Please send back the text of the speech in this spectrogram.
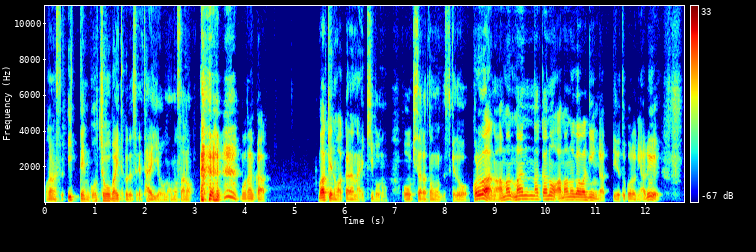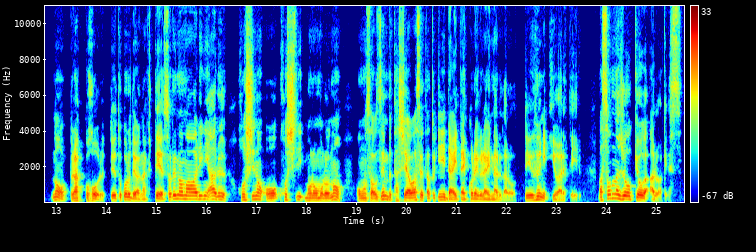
わかります ?1.5 兆倍ってことですね、太陽の重さの。もうなんか、わけのわからない規模の大きさだと思うんですけど、これはあの天真ん中の天の川銀河っていうところにあるのブラックホールっていうところではなくて、それの周りにある星の、星もろもろの重さを全部足し合わせたときに大体これぐらいになるだろうっていうふうに言われている。まあそんな状況があるわけです。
